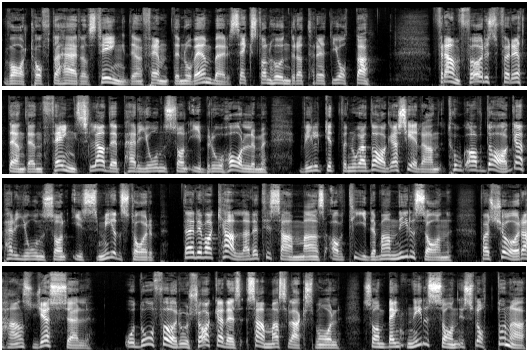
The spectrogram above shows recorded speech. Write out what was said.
Vartofta häradsting den 5 november 1638 framfördes för rätten den fängslade Per Jonsson i Broholm, vilket för några dagar sedan tog av daga Per Jonsson i Smedstorp, där de var kallade tillsammans av Tideman Nilsson för att köra hans gödsel. Och då förorsakades samma slagsmål som Bengt Nilsson i Slottorna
